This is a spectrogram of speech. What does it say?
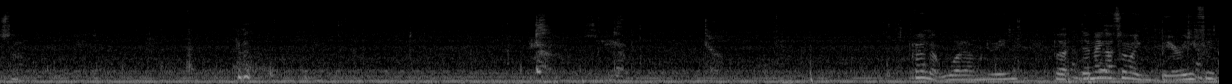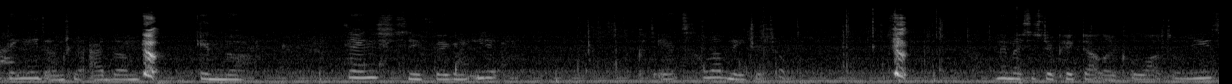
So. So, yeah. I don't know what I'm doing, but then I got some like berry food thingies, and I'm just gonna add them in the things, see if they're gonna eat it. Cause ants love nature, so. Me and my sister picked out like lots of these,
